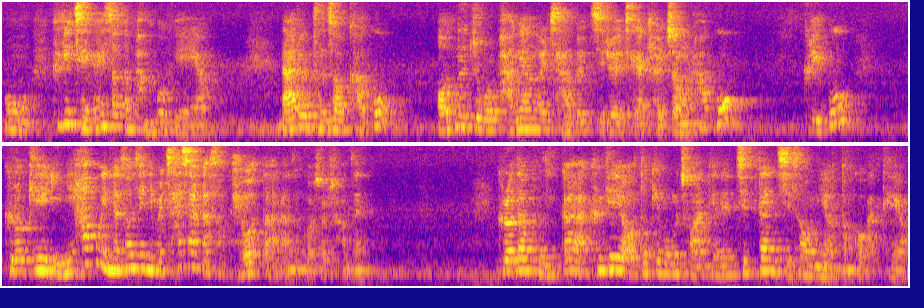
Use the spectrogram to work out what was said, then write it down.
어, 그게 제가 했었던 방법이에요. 나를 분석하고 어느 쪽으로 방향을 잡을지를 제가 결정을 하고 그리고 그렇게 이미 하고 있는 선생님을 찾아가서 배웠다라는 거죠 저는. 그러다 보니까 그게 어떻게 보면 저한테는 집단 지성이었던 것 같아요.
